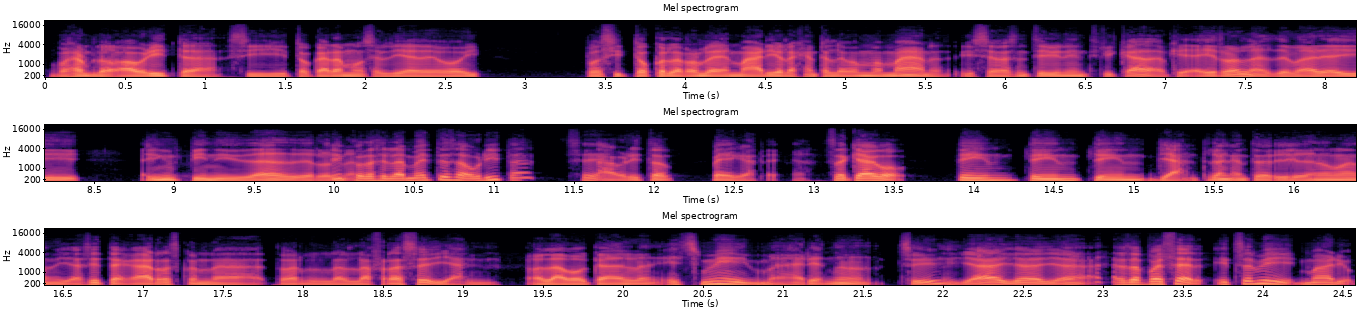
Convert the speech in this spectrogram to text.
por ejemplo, ahorita, si tocáramos el día de hoy, pues si toco la rola de Mario, la gente le va a mamar y se va a sentir bien identificada. Que hay rolas de Mario, hay, hay infinidad de rolas. Sí, pero si la metes ahorita, Sí. ahorita pega. Pega. O sea, ¿qué hago? Tin, tin, tin, ya. La gente, no mames, ya si te agarras con la, toda la, la frase, ya. O la vocal, ¿no? It's me, Mario, no. Sí, ya, ya, ya. Eso puede ser. It's me, Mario.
